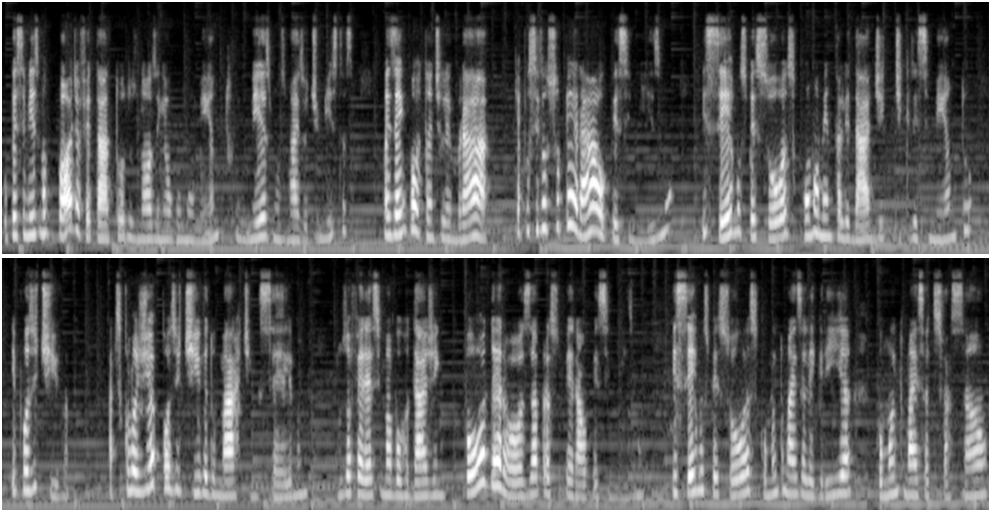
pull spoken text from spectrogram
O pessimismo pode afetar todos nós em algum momento, mesmo os mais otimistas, mas é importante lembrar que é possível superar o pessimismo e sermos pessoas com uma mentalidade de crescimento e positiva. A psicologia positiva do Martin Seligman nos oferece uma abordagem poderosa para superar o pessimismo e sermos pessoas com muito mais alegria, com muito mais satisfação,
